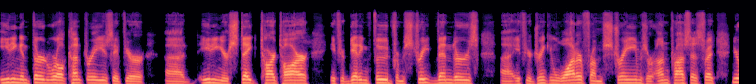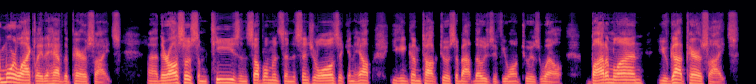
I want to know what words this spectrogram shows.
eating in third world countries, if you're uh, eating your steak tartare, if you're getting food from street vendors, uh, if you're drinking water from streams or unprocessed fresh, you're more likely to have the parasites. Uh, there are also some teas and supplements and essential oils that can help. You can come talk to us about those if you want to as well. Bottom line, you've got parasites.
